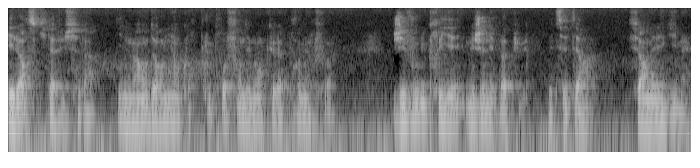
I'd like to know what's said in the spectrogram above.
Et lorsqu'il a vu cela, il m'a endormi encore plus profondément que la première fois. J'ai voulu crier, mais je n'ai pas pu, etc. Fermez les guillemets.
